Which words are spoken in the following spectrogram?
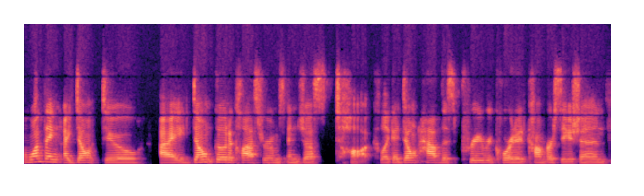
One thing i don't do i don't go to classrooms and just talk. Like i don't have this pre-recorded conversation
